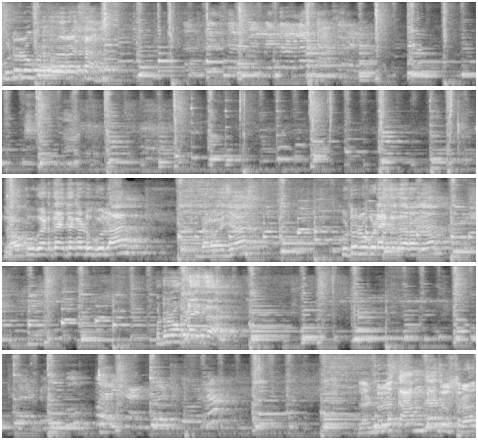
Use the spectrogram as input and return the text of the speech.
कुठून उघडतो दरवाजा? सांग. लॉक उघडता येतं का डुगूला? दरवाजा? कुठून उघडायचा दरवाजा? कुठून उघडायचा? लड्डूला काम काय दुसरं?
